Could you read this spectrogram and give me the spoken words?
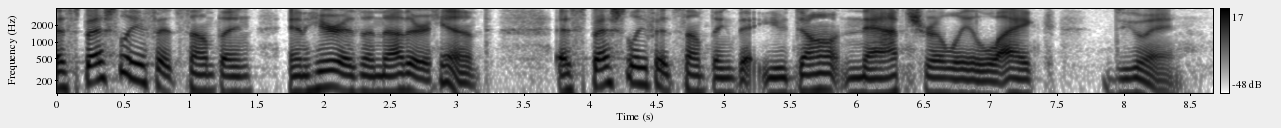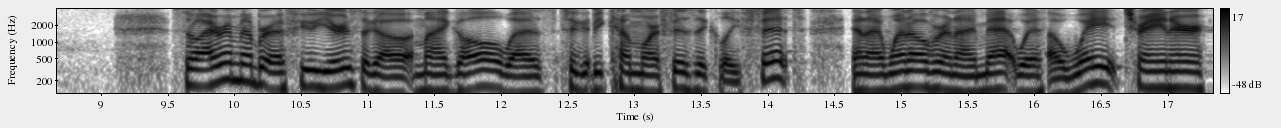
especially if it's something, and here is another hint, especially if it's something that you don't naturally like doing. So I remember a few years ago, my goal was to become more physically fit, and I went over and I met with a weight trainer,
